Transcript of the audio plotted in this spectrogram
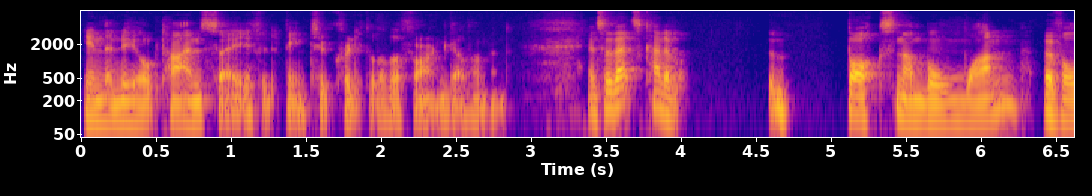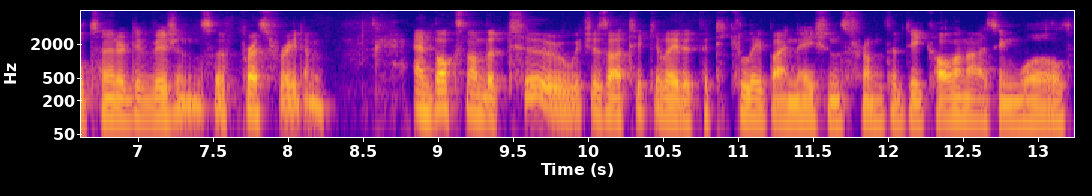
in the New York Times, say, if it had been too critical of a foreign government. And so that's kind of box number one of alternative visions of press freedom. And box number two, which is articulated particularly by nations from the decolonizing world,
